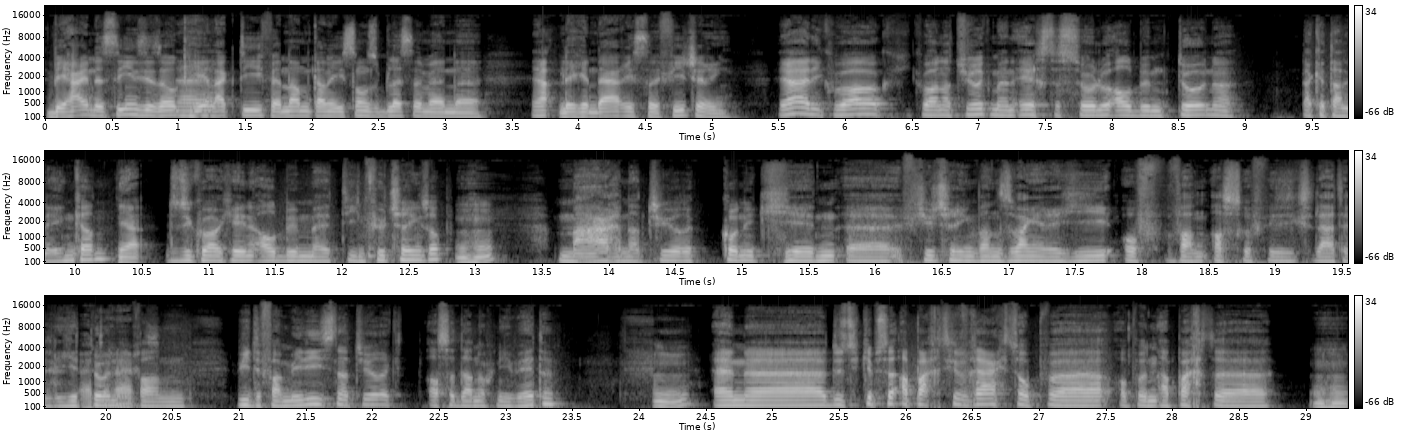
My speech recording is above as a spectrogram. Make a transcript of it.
behind the scenes is ook ja, heel actief. En dan kan hij soms blessen met een uh, ja. legendarische featuring. Ja, en ik wou, ook, ik wou natuurlijk mijn eerste soloalbum tonen dat ik het alleen kan. Ja. Dus ik wou geen album met tien featurings op. Mhm. Maar natuurlijk kon ik geen eh, featuring van Zwangere Guy of van Astrophysics laten liggen tonen van wie de familie is natuurlijk, als ze dat nog niet weten. Mhm. En eh, dus ik heb ze apart gevraagd op, eh, op een aparte, Mhm.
